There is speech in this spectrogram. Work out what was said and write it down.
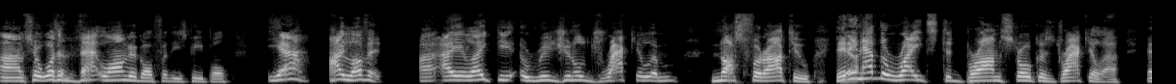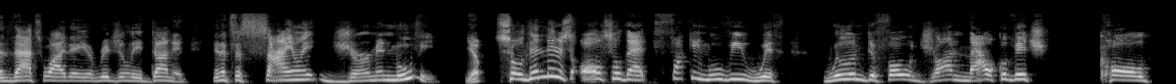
Um, so it wasn't that long ago for these people. Yeah, I love it. I I like the original Dracula Nosferatu. They Yeah. didn't have the rights to Bram Stoker's Dracula, and that's why they originally done it. And it's a silent German movie. Yep. So then there's also that fucking movie with Willem Dafoe and John Malkovich called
